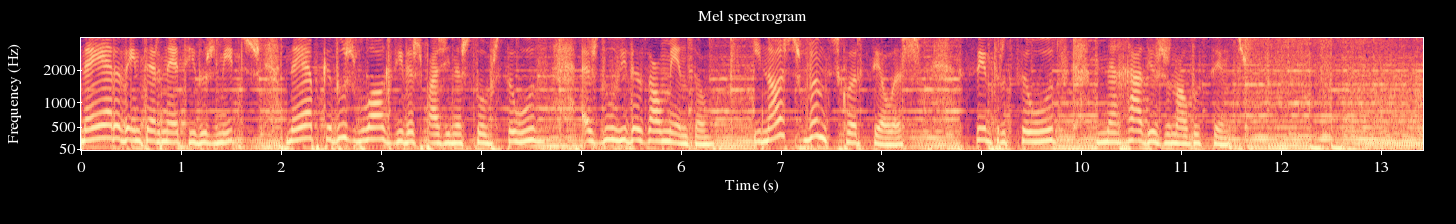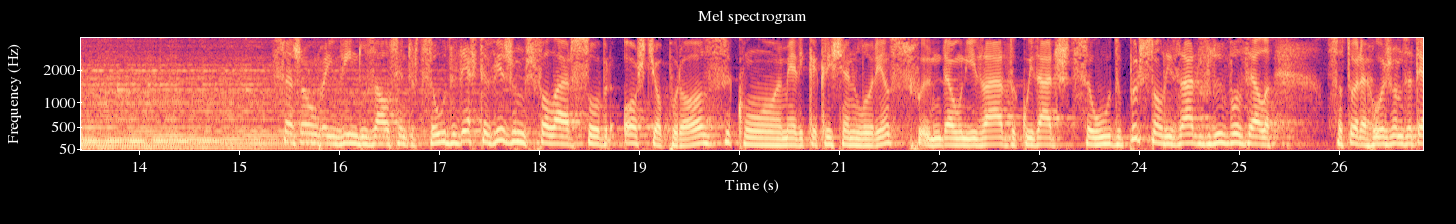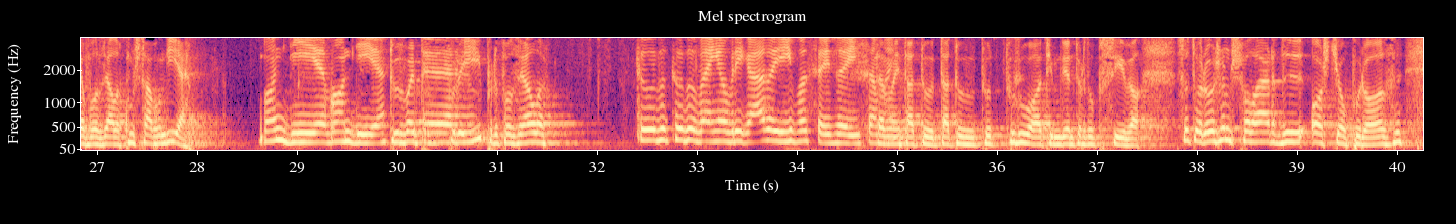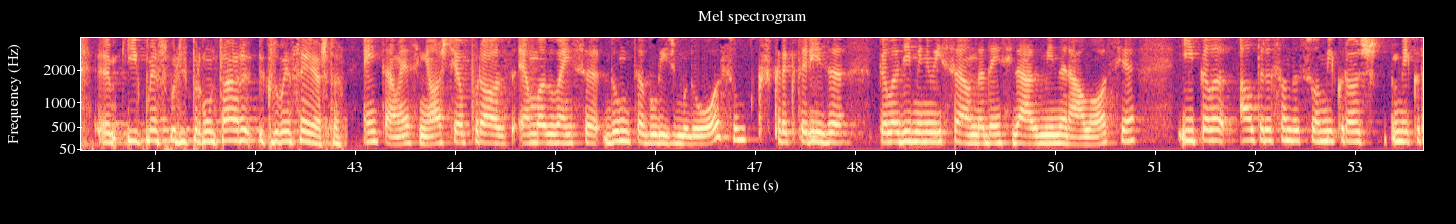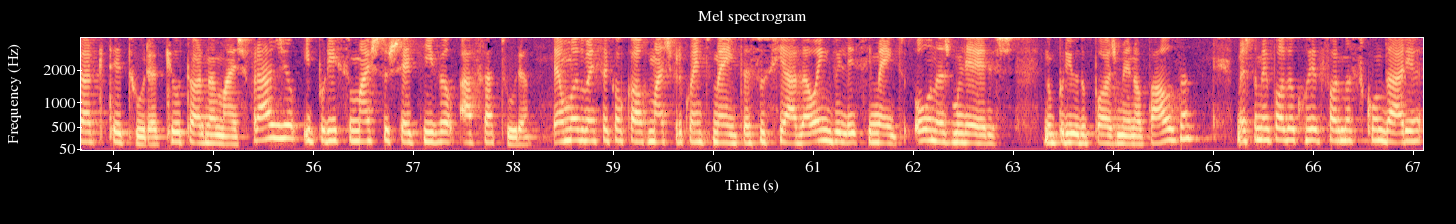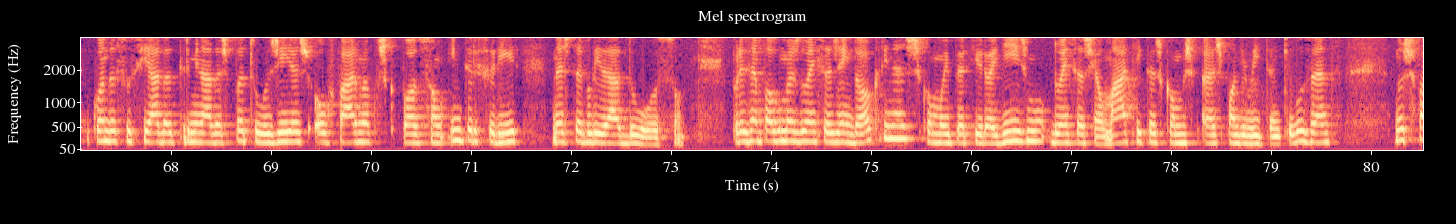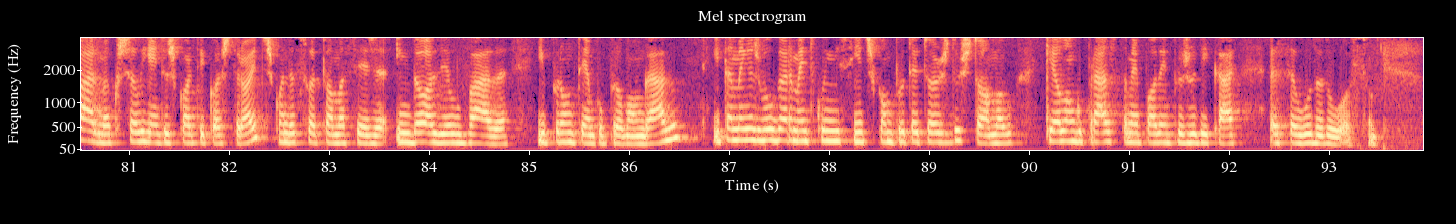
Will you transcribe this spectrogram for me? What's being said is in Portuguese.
Na era da internet e dos mitos, na época dos blogs e das páginas sobre saúde, as dúvidas aumentam. E nós vamos esclarecê-las. Centro de Saúde, na Rádio Jornal do Centro. Sejam bem-vindos ao Centro de Saúde. Desta vez vamos falar sobre osteoporose com a médica Cristiane Lourenço, da Unidade de Cuidados de Saúde Personalizados de Vozela. Doutora, hoje vamos até Vozela. Como está? Bom dia. Bom dia, bom dia. Tudo bem por, uh, por aí, por Vozela? Tudo, tudo bem, obrigada. E vocês aí também? Também está tudo, está tudo, tudo, tudo ótimo dentro do possível. Doutor, hoje vamos falar de osteoporose um, e começo por lhe perguntar que doença é esta? Então, é assim, a osteoporose é uma doença do metabolismo do osso que se caracteriza pela diminuição da densidade mineral óssea e pela alteração da sua micro, microarquitetura, que o torna mais frágil e por isso mais suscetível à fratura. É uma doença que ocorre mais frequentemente associada ao envelhecimento ou nas mulheres no período pós-menopausa, mas também pode ocorrer de forma secundária quando associada a determinadas patologias ou fármacos que possam interferir na estabilidade do osso. Por exemplo, algumas doenças endócrinas, como o hipertiroidismo, doenças reumáticas, como a espondilite anquilosante, nos fármacos saliente os corticosteroides, quando a sua toma seja em dose elevada e por um tempo prolongado, e também os vulgarmente conhecidos como protetores do estômago, que a longo prazo também podem prejudicar a saúde do osso.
